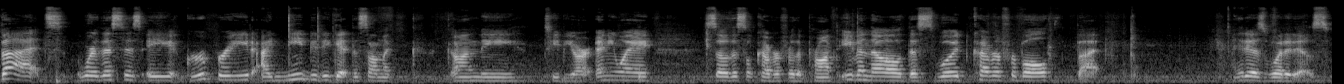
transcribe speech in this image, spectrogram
But where this is a group read, I needed to get this on the on the TBR anyway. So this will cover for the prompt, even though this would cover for both, but it is what it is.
